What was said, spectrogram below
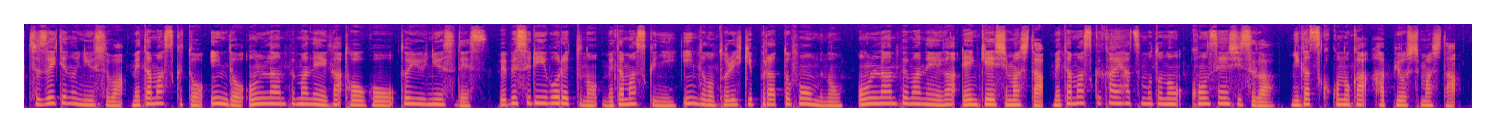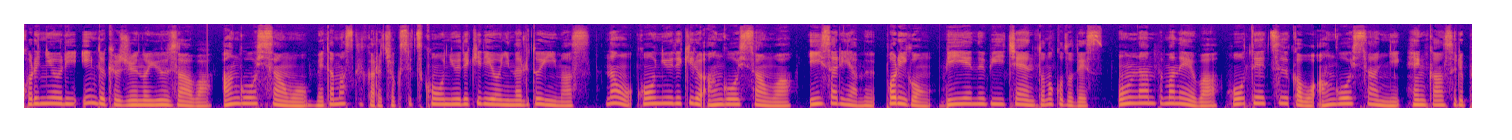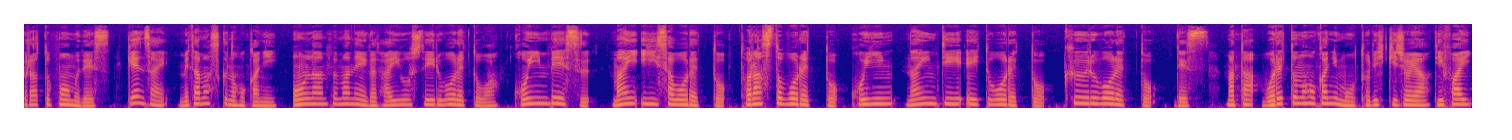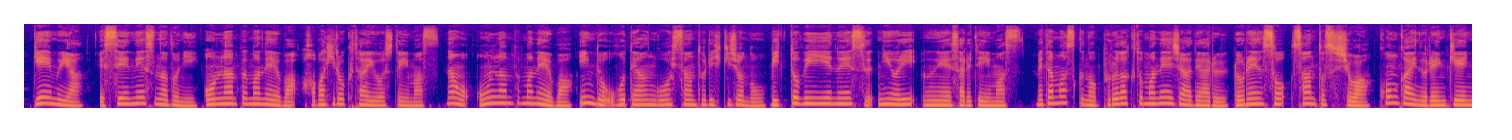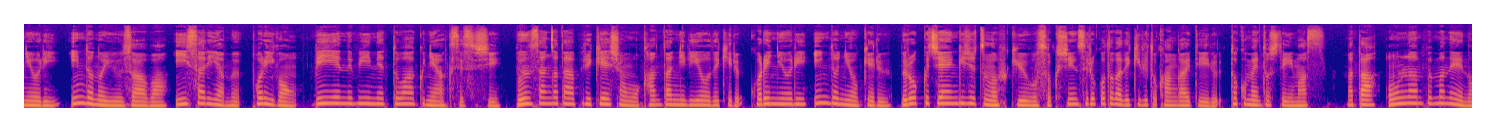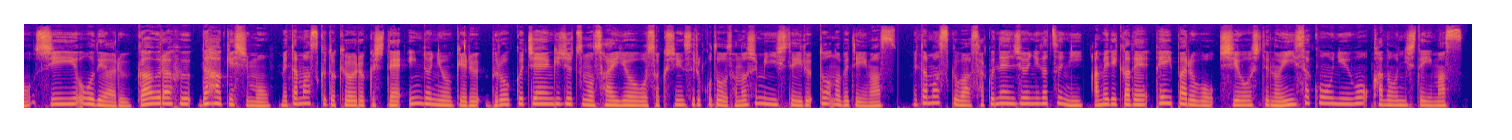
続いてのニュースは、メタマスクとインドオンランプマネーが統合というニュースです。Web3 ウォレットのメタマスクにインドの取引プラットフォームのオンランプマネーが連携しました。メタマスク開発元のコンセンシスが2月9日発表しました。これによりインド居住のユーザーは暗号資産をメタマスクから直接購入できるようになるといいます。なお、購入できる暗号資産は、イーサリアム、ポリゴン、BNB チェーンとのことです。オンランプマネーは、法定通貨を暗号資産に変換するプラットフォームです。現在、メタマスクの他に、オンランプマネーが対応しているウォレットは、コインベース、マイイーサウォレット、トラストウォレット、コイン98ウォレット、クールウォレットです。また、ウォレットの他にも取引所や DeFi、ゲームや SNS などにオンランプマネーは幅広く対応しています。なお、オンランプマネーはインド大手暗号資産取引所の BitBNS により運営されています。メタマスクのプロダクトマネージャーであるロレンソ・サントス氏は、今回の連携により、インドのユーザーはイーサリアム、ポリゴン、BNB ネットワークにアクセスし、分散型アプリケーションを簡単に利用できる。これにより、インドにおけるブロックチェーン技術の普及を促進することができると考えているとコメントしています。また、オンランプマネーの CEO であるガウラフ・ダハケ氏も、メタマスクと協力してインドにおけるブロックチェーン技術の採用を促進することを楽しみにしていると述べています。メタマスクは昨年12月にアメリカでペイパルを使用してのイーサ購入を可能にしています。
